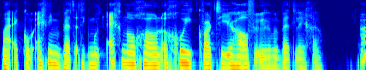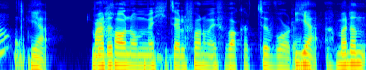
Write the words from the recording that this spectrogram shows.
Maar ik kom echt niet in bed. Ik moet echt nog gewoon een goede kwartier, half uur in mijn bed liggen. Oh. Ja. Maar, dat- gewoon om met je telefoon om even wakker te worden. Ja, maar dan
